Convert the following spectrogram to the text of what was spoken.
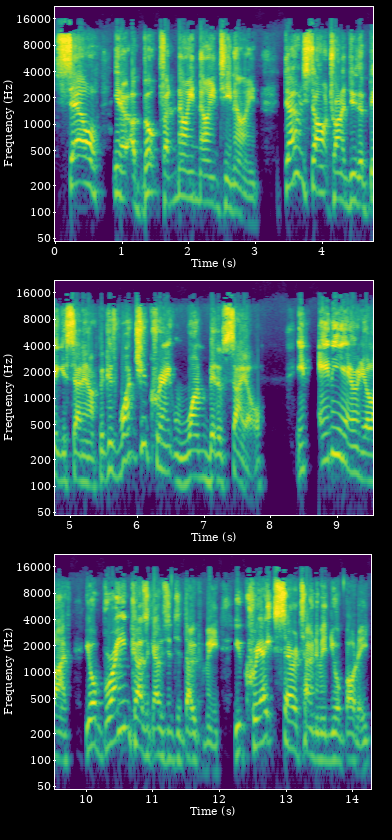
sell, you know, a book for nine ninety nine. Don't start trying to do the biggest selling off because once you create one bit of sale, in any area in your life, your brain goes goes into dopamine. You create serotonin in your body,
